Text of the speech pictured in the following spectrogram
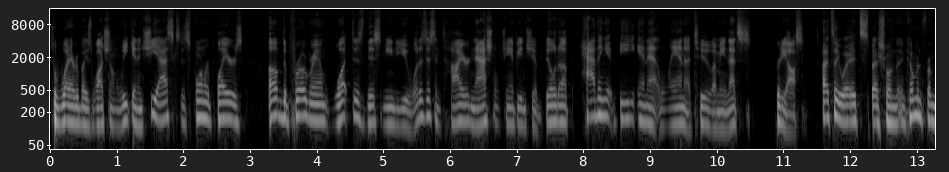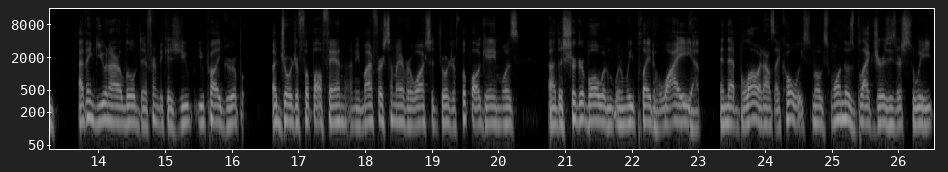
to what everybody's watching on the weekend. And she asks, as former players of the program, what does this mean to you? What does this entire national championship build up, having it be in Atlanta too? I mean, that's pretty awesome. I tell you what, it's special. And coming from, I think you and I are a little different because you you probably grew up a Georgia football fan. I mean, my first time I ever watched a Georgia football game was uh, the Sugar Bowl when when we played Hawaii yep. and that blow. And I was like, holy smokes! One, those black jerseys are sweet,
